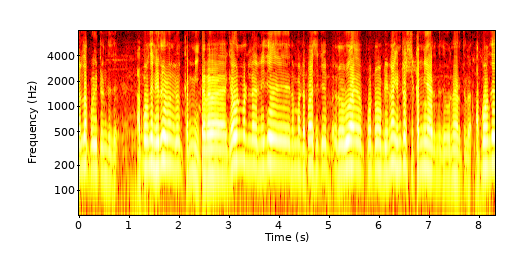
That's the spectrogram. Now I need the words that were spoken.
நல்லா போயிட்டு இருந்தது. அப்போ வந்து நிறுவனங்கள் கம்மி. கவர்மெண்ட்டில் நிதி நம்ம டெபாசிட் ரூபாய் போட்டோம் அப்படின்னா இன்ட்ரெஸ்ட் கம்மியாக இருந்தது ஒரு நேரத்தில். அப்போ வந்து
